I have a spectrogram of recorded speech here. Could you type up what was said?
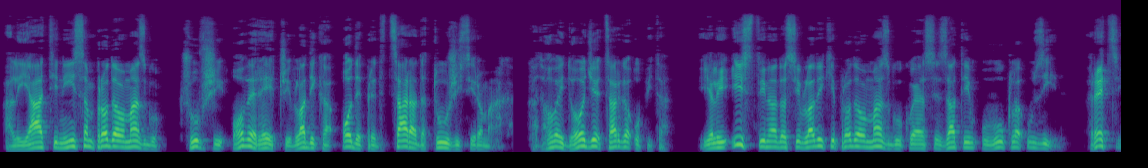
Ali ja ti nisam prodao mazgu. Čuvši ove reči, vladika ode pred cara da tuži siromaha. Kad ovaj dođe, car ga upita. Je li istina da si vladiki prodao mazgu koja se zatim uvukla u zid? Reci.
